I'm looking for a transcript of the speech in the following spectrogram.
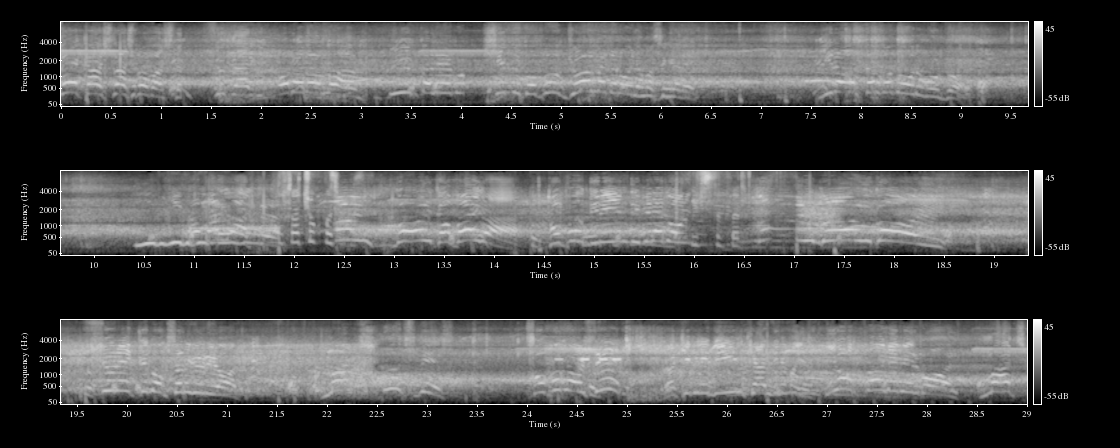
Ve karşılaşma başladı. Süper bir... Aman Allah'ım! Büyük kaleye bu... Şimdi topu görmeden oynaması gerek. Yine alt tarafa doğru vurdu. Gir. Kafayla attı. Bu saat çok basit. Gol kafayla. Topu direğin dibine doğru. 3-0. Gol gol. Sürekli 90'ı görüyor. Maç 3-1. Topu görse rakibini değil kendini bayır. Yok böyle bir gol. Maç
